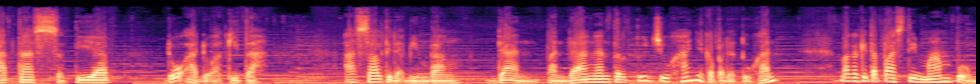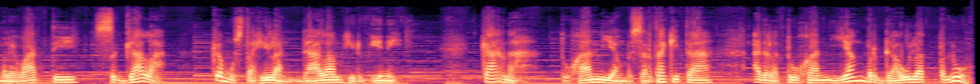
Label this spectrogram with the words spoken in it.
atas setiap doa-doa kita. Asal tidak bimbang dan pandangan tertuju hanya kepada Tuhan, maka kita pasti mampu melewati segala kemustahilan dalam hidup ini. Karena Tuhan yang beserta kita adalah Tuhan yang berdaulat penuh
